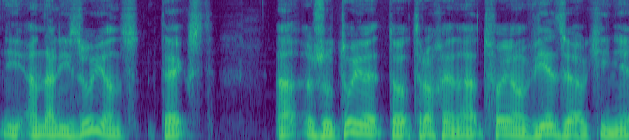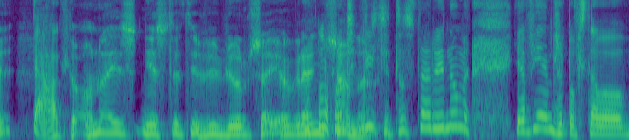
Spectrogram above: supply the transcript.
i analizując tekst, a rzutuje to trochę na twoją wiedzę o kinie, Tak. to ona jest niestety wybiórcza i No, ograniczona. oczywiście, to stary numer. Ja wiem, że powstało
